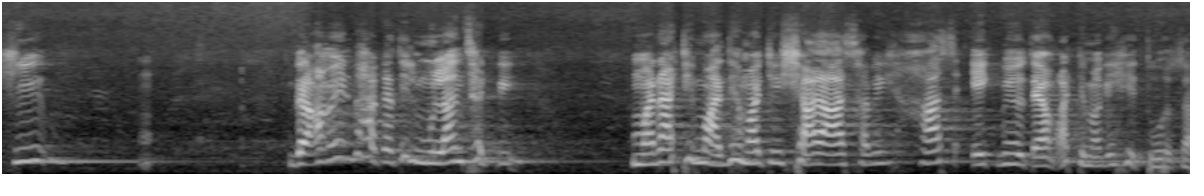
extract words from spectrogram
ही ग्रामीण भागातील मुलांसाठी मराठी माध्यमाची शाळा असावी हाच एकमेव त्या पाठीमागे हेतू होता.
